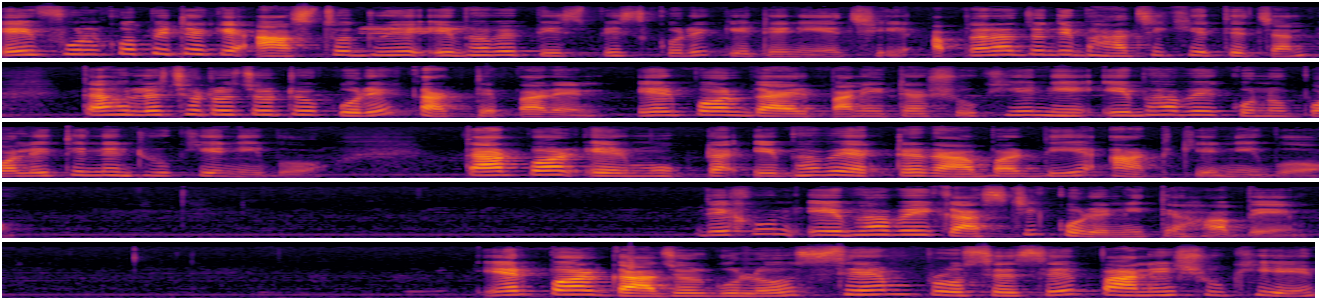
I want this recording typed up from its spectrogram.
এই ফুলকপিটাকে আস্ত ধুয়ে এভাবে পিস পিস করে কেটে নিয়েছি। আপনারা যদি ভাজি খেতে চান, তাহলে ছোট ছোট করে কাটতে পারেন। এরপর গায়ের পানিটা শুকিয়ে নিয়ে এভাবে কোনো পলিথিনে ঢুকিয়ে নিব। তারপর এর মুখটা এভাবে একটা রাবার দিয়ে আটকে নিব। দেখুন, এভাবেই কাজটি করে নিতে হবে। এরপর গাজরগুলো সেম প্রসেসে পানি শুকিয়ে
